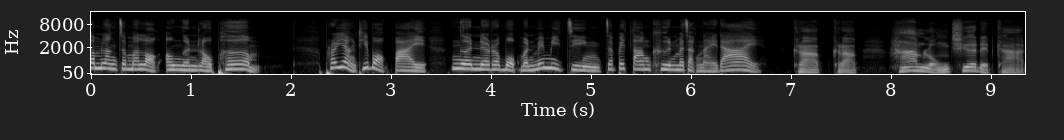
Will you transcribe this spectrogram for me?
กำลังจะมาหลอกเอาเงินเราเพิ่มเพราะอย่างที่บอกไป เงินในระบบมันไม่มีจริง จะไปตามคืนมาจากไหนได้ ครับครับห้ามหลงเชื่อเด็ดขาด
